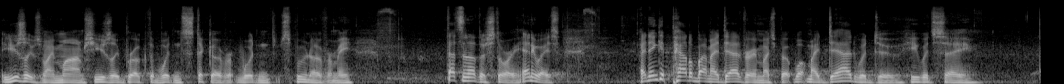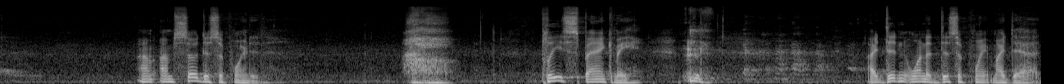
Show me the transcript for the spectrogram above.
Usually it was my mom. She usually broke the wooden stick over, wooden spoon over me. That's another story. Anyways, I didn't get paddled by my dad very much, but what my dad would do, he would say, I'm, I'm so disappointed. Please spank me. I didn't want to disappoint my dad.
